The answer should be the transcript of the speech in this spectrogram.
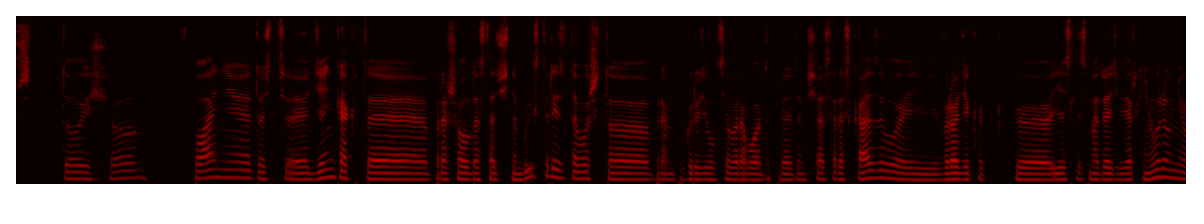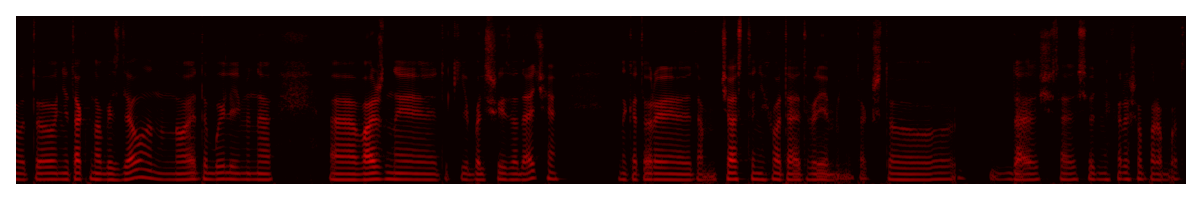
Что еще? В плане, то есть э, день как-то прошел достаточно быстро из-за того, что прям погрузился в работу, при этом сейчас рассказываю, и вроде как, э, если смотреть верхнеуровнево, то не так много сделано, но это были именно э, важные такие большие задачи, на которые там часто не хватает времени, так что да, я считаю, сегодня хорошо поработал.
